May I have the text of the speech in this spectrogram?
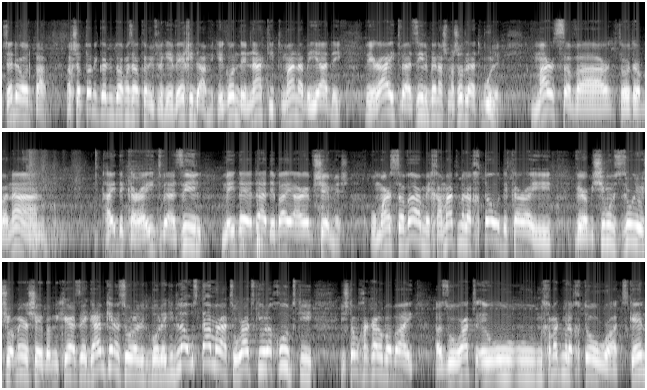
בסדר? עוד פעם. מחשבתו נקראת מתוך מצב כמפלגי, ואיך ידעמי? כגון דנא קיטמנה בידי, ורייט ואזיל בין השמשות לאטבולה. מר סבר, זאת אומרת רבנן, היידה קראית ואזיל, מידע ידע דבאי ערב שמש. ומר סבר מחמת מלאכתו הוא דקראית. ורבי שמעון סזוריו שאומר שבמקרה הזה גם כן אסור לו לטבול להגיד לא הוא סתם רץ הוא רץ כי הוא לחוץ כי אשתו מחכה לו בבית. אז הוא רץ הוא, הוא, הוא מחמת מלאכתו הוא רץ כן?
